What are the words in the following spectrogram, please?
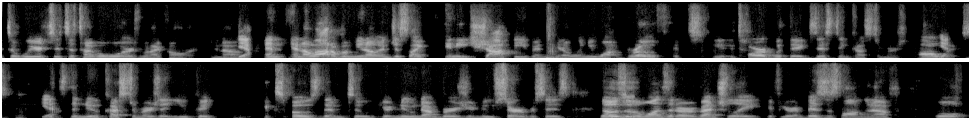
it's a weird it's a tug of war is what I call it, you know. Yeah. And and a lot of them, you know, and just like any shop even, you know, when you want growth, it's it's hard with the existing customers always. Yeah. It's the new customers that you could expose them to your new numbers, your new services. Those Mm-hmm. are the ones that are eventually, if you're in business long enough, will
